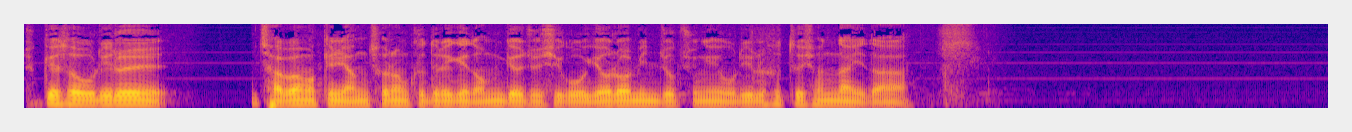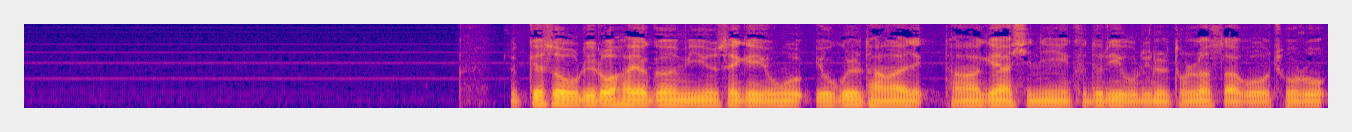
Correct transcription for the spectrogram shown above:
주께서 우리를 잡아먹힐 양처럼 그들에게 넘겨주시고 여러 민족 중에 우리를 흩으셨나이다. 주께서 우리로 하여금 이웃에게 욕, 을 당하 게 하시니 그들이 우리를 둘러싸고 조로,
